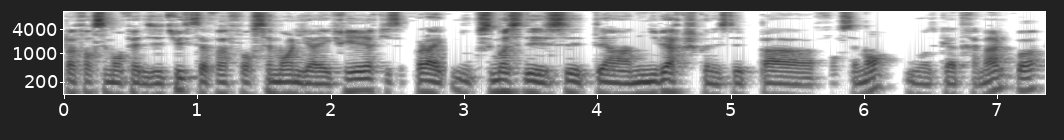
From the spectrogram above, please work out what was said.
pas forcément fait des études, qui savent pas forcément lire et écrire, qui voilà. Donc moi c'était un univers que je connaissais pas forcément, ou en tout cas très mal quoi,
